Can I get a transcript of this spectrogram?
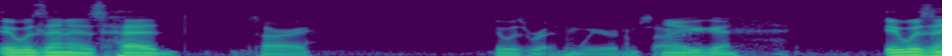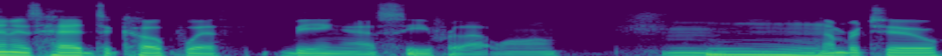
It was in his head. Sorry. It was written weird. I'm sorry. No, you're good. it was in his head to cope with being at sea for that long. Mm. Mm. Number two,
